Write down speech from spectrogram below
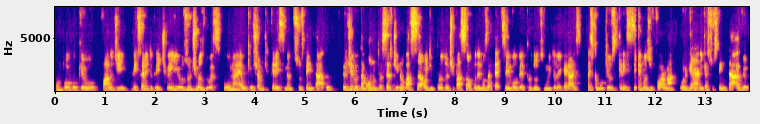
um pouco que eu falo de pensamento crítico. E as últimas duas, uma é o que eu chamo de crescimento sustentável. Eu digo, tá bom, no processo de inovação e de prototipação, podemos até desenvolver produtos muito legais, mas como que os crescer de forma orgânica, sustentável,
